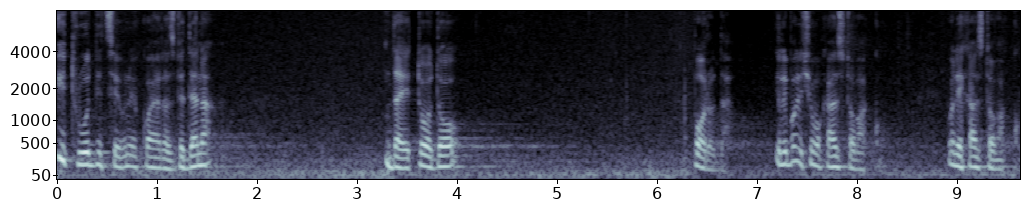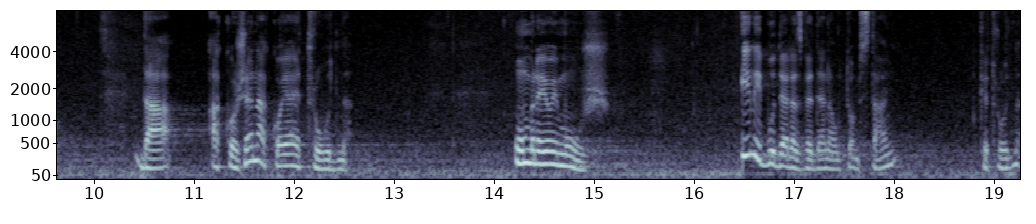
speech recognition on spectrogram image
i trudnice one koja je razvedena da je to do poroda. Ili bolje ćemo kazati ovako. Bolje kazati ovako. Da ako žena koja je trudna umre joj muž ili bude razvedena u tom stanju, je trudna,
